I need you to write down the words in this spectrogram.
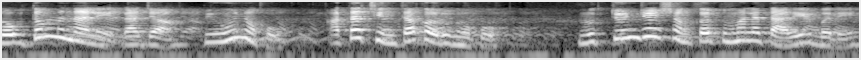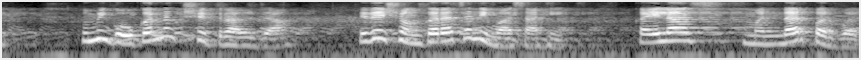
गौतम म्हणाले राजा पिऊ नको. आता चिंता करू नको. मृत्युंजय शंकर तुम्हाला तारीर बरे. तुम्ही गोकर्ण क्षेत्राला जा. तेथे शंकराचा निवास आहे. कैलास मंदार पर्वत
